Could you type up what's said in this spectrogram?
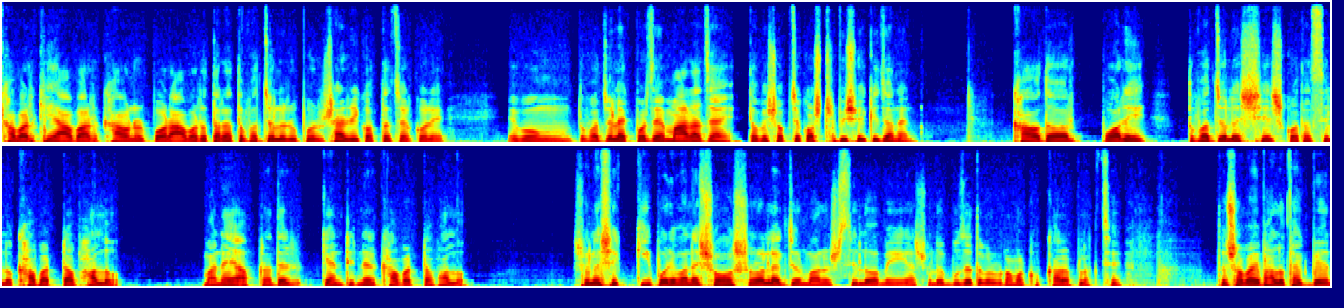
খাবার খেয়ে আবার খাওয়ানোর পর আবারও তারা তোফাজ্জলের উপর শারীরিক অত্যাচার করে এবং তোফাজ্জল এক পর্যায়ে মারা যায়। তবে সবচেয়ে কষ্টের বিষয় কি জানেন? খাওয়া দাওয়ার পরে তোফাজ্জলের শেষ কথা ছিল খাবারটা ভালো। মানে আপনাদের ক্যান্টিনের খাবারটা ভালো। আসলে সে কি পরিমাণে সহজ সরল একজন মানুষ ছিল আমি আসলে বুঝাতে পারব না, আমার খুব খারাপ লাগছে। তো সবাই ভালো থাকবেন।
